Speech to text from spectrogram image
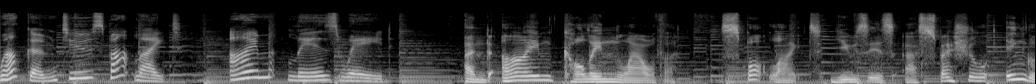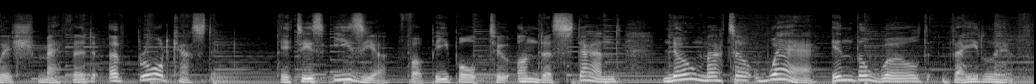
Welcome to Spotlight. I'm Liz Wade. And I'm Colin Lowther. Spotlight uses a special English method of broadcasting. It is easier for people to understand no matter where in the world they live.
